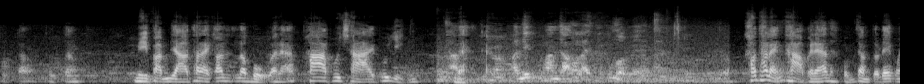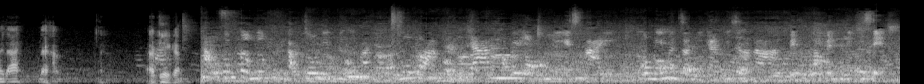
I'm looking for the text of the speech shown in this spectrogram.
ถูกต้องถูกต้อง มีความยาวเท่าไหร่ก็ระบุไว้นะผ้าผู้ชายผู้หญิงนะครับอันนี้ความยาวเท่าไหร่ที่กำหนดไว้ครับเขาแถลงข่าวไปแล้วนะผมจำตัวเลขไม่ได้นะครับ โอเคครับถามเพิ่มเติมเรื่องคุณกับโจนิดนึงนะคะเมื่อวานของญาติเขาไปร้อง DSI ตรงนี้มันจะมีการพิจารณาเป็นรับเป็นคดีพิเศษไหม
